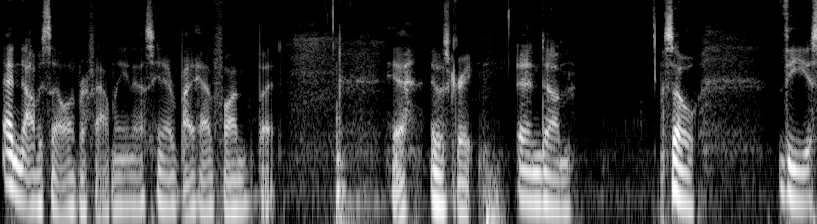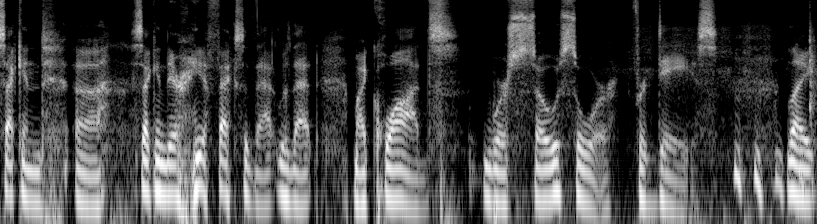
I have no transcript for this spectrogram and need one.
and obviously all of our family and us. Know, everybody have fun, but yeah, it was great. And um, so the second uh, secondary effects of that was that my quads were so sore for days. Like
